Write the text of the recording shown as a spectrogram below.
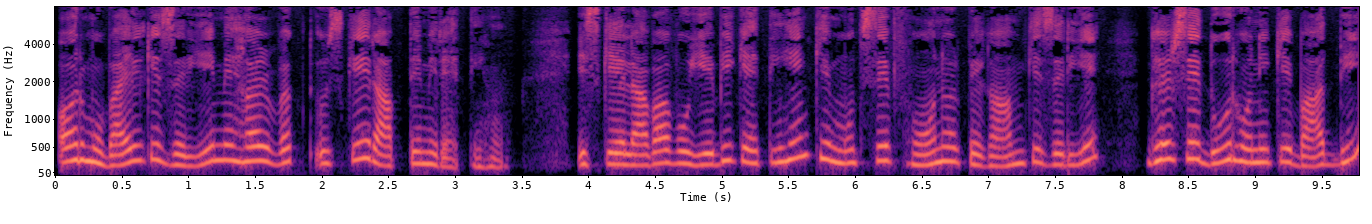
اور موبائل کے ذریعے میں ہر وقت اس کے رابطے میں رہتی ہوں۔ اس کے علاوہ وہ یہ بھی کہتی ہیں کہ مجھ سے فون اور پیغام کے ذریعے گھر سے دور ہونے کے بعد بھی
